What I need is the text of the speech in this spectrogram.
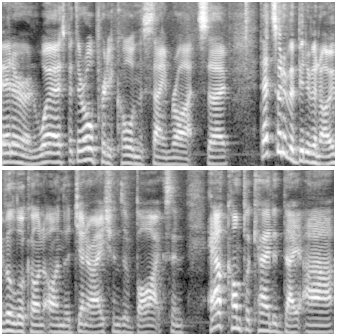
better and worse, but they're all pretty cool in the same right. So that's sort of a bit of an overlook on, on the generations of bikes and how complicated they are,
